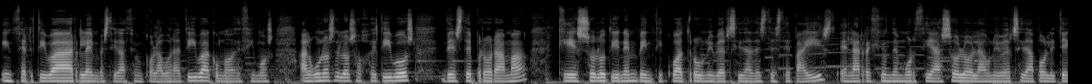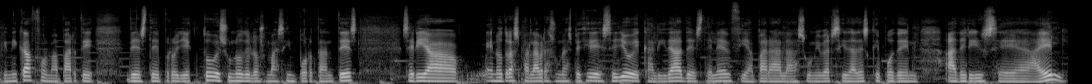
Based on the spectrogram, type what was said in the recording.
incentivar la investigación colaborativa, como decimos, algunos de los objetivos de este programa, que solo tienen 24 universidades de este país. En la región de Murcia, solo la Universidad Politécnica forma parte de este proyecto, es uno de los más importantes. Sería, en otras palabras, una especie de sello de calidad, de excelencia para las universidades que pueden adherirse a él.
